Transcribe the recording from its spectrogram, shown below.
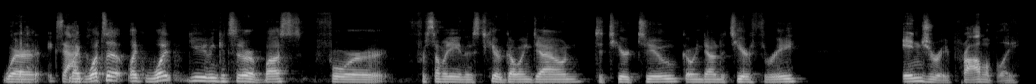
Where exactly. like what's a like what do you even consider a bust for for somebody in this tier going down to tier two, going down to tier three? Injury probably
